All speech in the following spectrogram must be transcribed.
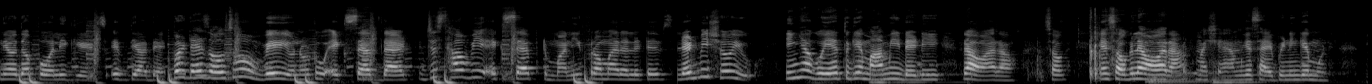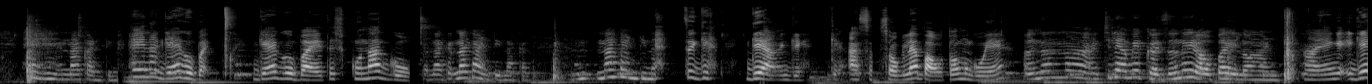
near the pearly gates if they are there. But there's also a way, you know, to accept that. Just how we accept money from our relatives. Let me show you. ಹಿಂಗೆ ಗೊಯ್ಯ ತುಗೆ mami, daddy, rawa rawa. So, ಏ ಸೊಗಲೆ ಅವರ ಮಶೆ ನಮಗೆ ಸಾಯ್ಬಿಣಿಗೆ నాకంటి హే నా గే గోబాయ్ గే గోబాయ్ తశ नाका గో నాక నాకంటి नाका नाकांटी ना गे गे आं घे घे आसा सगल्या पावतो मुगो हे ना ना एक्चुली आमी कजनूय रावपा येयलो आंटी हां घे गे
